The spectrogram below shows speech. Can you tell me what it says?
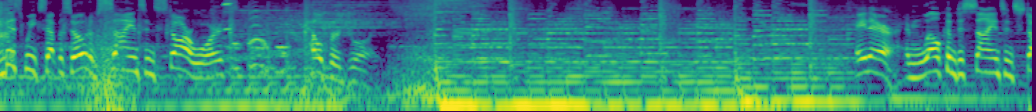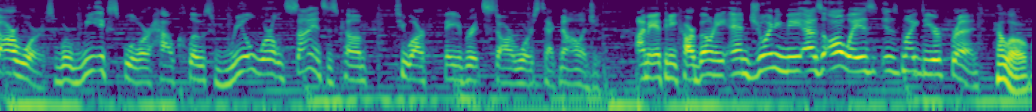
On this week's episode of Science and Star Wars, Helper Droids. Hey there, and welcome to Science and Star Wars, where we explore how close real world science has come to our favorite Star Wars technology. I'm Anthony Carboni, and joining me, as always, is my dear friend. Hello,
